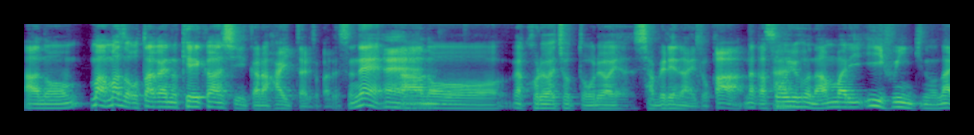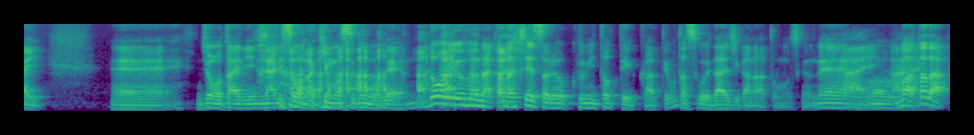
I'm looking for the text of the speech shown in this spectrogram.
あの、まあ、まずお互いの警官視から入ったりとかですね。ええあの、まあこれはちょっと俺は喋れないとか、なんかそういうふうなあんまりいい雰囲気のない、えー状態になりそうな気もするので、どういうふうな形でそれを汲み取っていくかっていうことはすごい大事かなと思うんですけどね。はいはいうんまあ、ただ、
